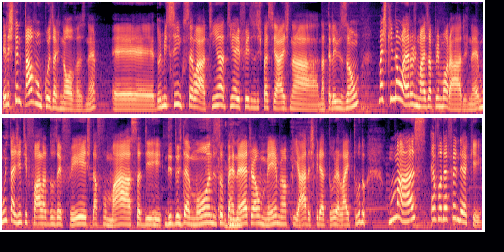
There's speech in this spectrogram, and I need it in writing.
eles tentavam coisas novas, né? É, 2005, sei lá, tinha, tinha efeitos especiais na, na televisão, mas que não eram os mais aprimorados, né? Muita gente fala dos efeitos, da fumaça, de, de dos demônios, Supernatural, é um meme, uma piada, as criaturas lá e tudo. Mas eu vou defender aqui.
